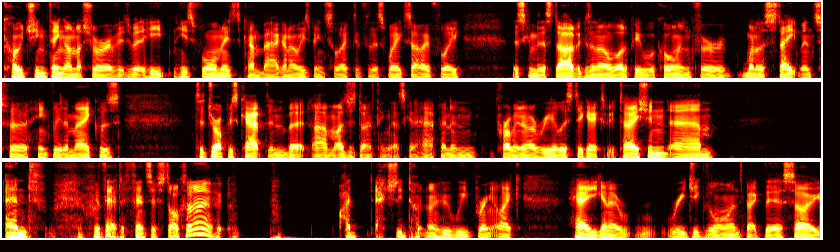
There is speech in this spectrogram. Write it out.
coaching thing, I'm not sure if it's. But he his form needs to come back. I know he's been selected for this week, so hopefully this can be the start because I know a lot of people were calling for one of the statements for Hinkley to make was to drop his captain, but um, I just don't think that's going to happen, and probably not a realistic expectation. Um, and with their defensive stocks, I don't know. I actually don't know who we bring. Like, how are you going to rejig the lines back there? So,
